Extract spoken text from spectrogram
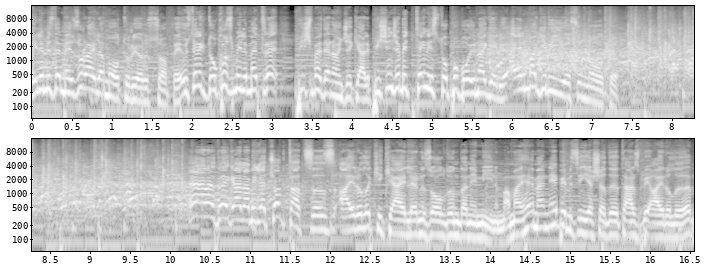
Elimizde mezurayla mı oturuyoruz sofraya? Üstelik 9 milimetre pişmeden önceki hali. Pişince bir tenis topu boyuna geliyor. Elma gibi yiyorsun nohutu. Evet pekala millet çok tatsız ayrılık hikayeleriniz olduğundan eminim. Ama hemen hepimizin yaşadığı tarz bir ayrılığı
